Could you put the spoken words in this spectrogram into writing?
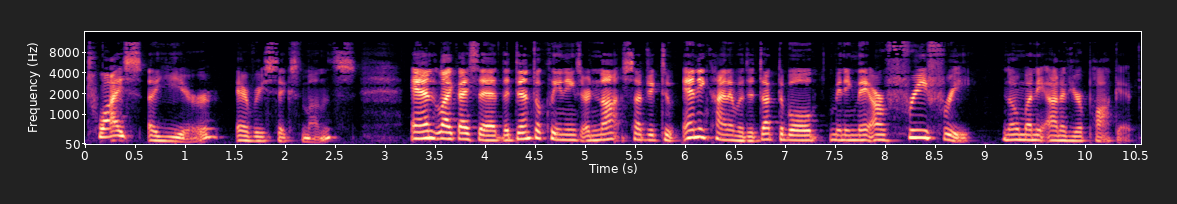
twice a year, every six months. And like I said, the dental cleanings are not subject to any kind of a deductible, meaning they are free free. No money out of your pocket.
